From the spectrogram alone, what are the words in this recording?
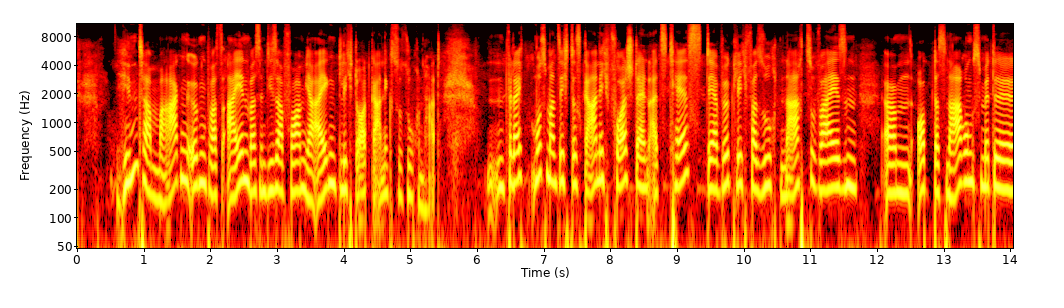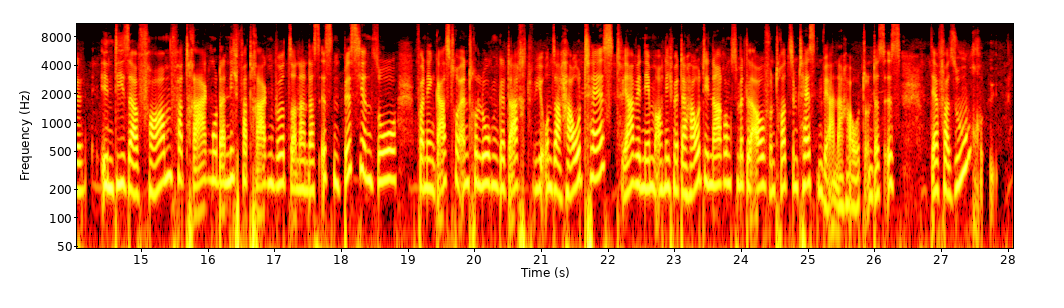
hinterm Magen irgendwas ein, was in dieser Form ja eigentlich dort gar nichts zu suchen hat. Vielleicht muss man sich das gar nicht vorstellen als Test, der wirklich versucht nachzuweisen, ähm, ob das Nahrungsmittel in dieser Form vertragen oder nicht vertragen wird, sondern das ist ein bisschen so von den Gastroenterologen gedacht wie unser Hauttest. Ja, wir nehmen auch nicht mit der Haut die Nahrungsmittel auf und trotzdem testen wir an der Haut. Und das ist der Versuch,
